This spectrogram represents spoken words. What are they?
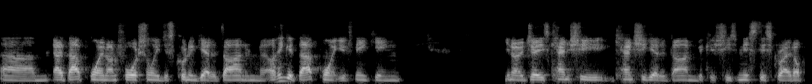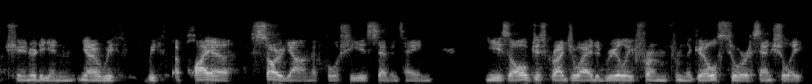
Um, at that point, unfortunately, just couldn't get it done. And I think at that point, you're thinking you know, geez, can she can she get it done because she's missed this great opportunity? And you know, with with a player so young, of course, she is 17 years old, just graduated really from from the girls' tour essentially.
